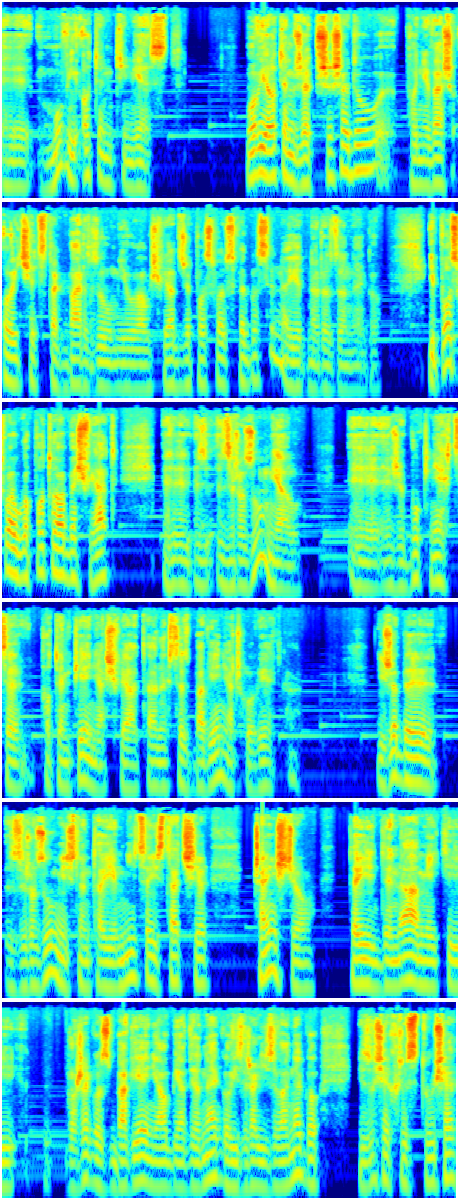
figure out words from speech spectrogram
y, mówi o tym, kim jest. Mówi o tym, że przyszedł, ponieważ ojciec tak bardzo umiłował świat, że posłał swego syna jednorodzonego. I posłał go po to, aby świat y, zrozumiał, y, że Bóg nie chce potępienia świata, ale chce zbawienia człowieka. I żeby zrozumieć tę tajemnicę i stać się częścią tej dynamiki Bożego zbawienia objawionego i zrealizowanego w Jezusie Chrystusie,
